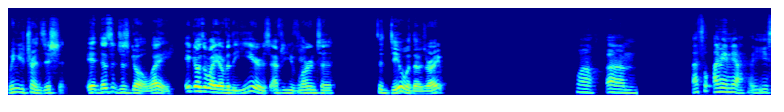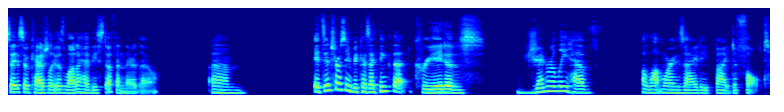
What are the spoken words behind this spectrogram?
when you transition it doesn't just go away it goes away over the years after you've yeah. learned to to deal with those right wow um that's i mean yeah you say it so casually there's a lot of heavy stuff in there though um it's interesting because i think that creatives generally have a lot more anxiety by default.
